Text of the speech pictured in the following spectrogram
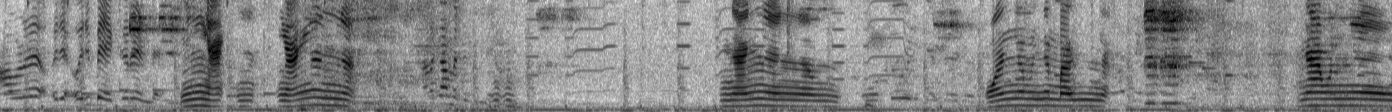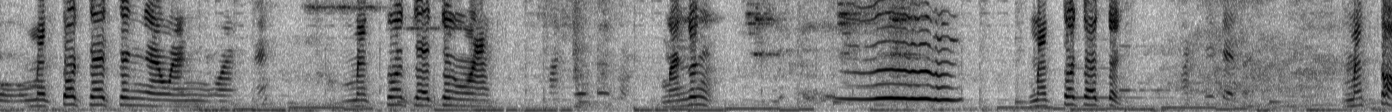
അവിടെ ഒരു ഒരു ബേക്കറി ഉണ്ട് നടക്കാൻ പറ്റത്തില്ല ഞാൻ ഒന്ന് പിന്നെ മഞ്ഞ ഞാൻ ഒന്ന് മെത്തോ ചേച്ചൻ ഞാൻ വാങ്ങുക മെത്തോ. ചേച്ചൻ വാ മകൻ മെത്തോ ചേച്ചൻ മറ്റേ ചേട്ടൻ മെത്തോ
